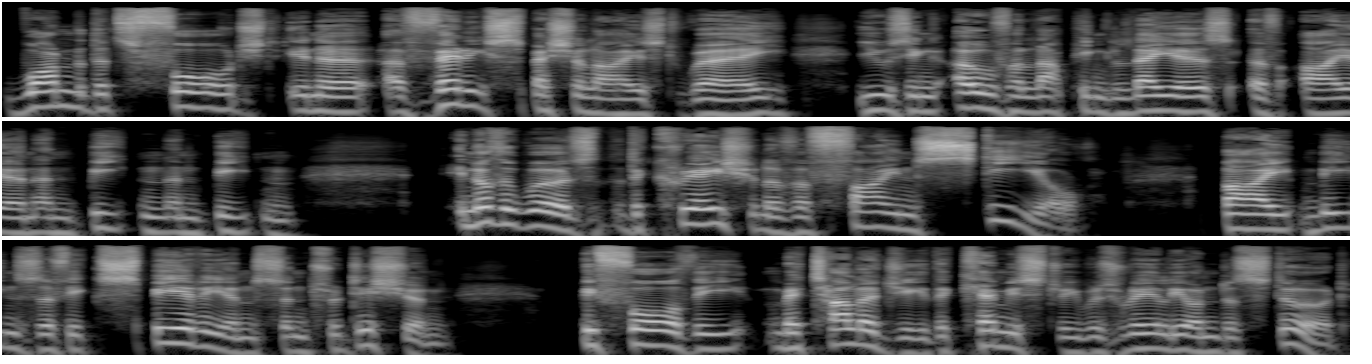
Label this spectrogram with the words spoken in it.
one that's forged in a, a very specialized way, using overlapping layers of iron and beaten and beaten. In other words, the creation of a fine steel by means of experience and tradition before the metallurgy, the chemistry was really understood.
